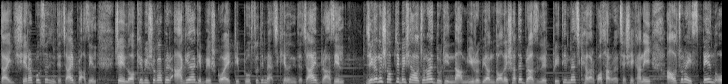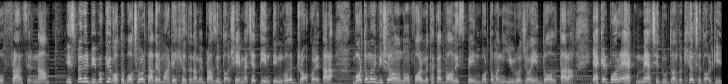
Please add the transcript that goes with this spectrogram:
তাই সেরা প্রস্তুতি নিতে চায় ব্রাজিল। সেই লক্ষ্যে বিশ্বকাপের আগে আগে বেশ কয়েকটি প্রস্তুতি ম্যাচ খেলে নিতে চায় ব্রাজিল। যেখানে সবচেয়ে বেশি আলোচনায় দুটি নাম ইউরোপিয়ান দলের সাথে ব্রাজিলের প্রীতি ম্যাচ খেলার কথা রয়েছে। সেখানেই আলোচনায় স্পেন ও ফ্রান্সের নাম। স্পেনের বিপক্ষে গত বছর তাদের মাঠে খেলতে নামে ব্রাজিল দল। সেই ম্যাচে তিন তিন গোলে ড্র করে তারা। বর্তমানে বিশ্বের অন্যতম ফর্মে থাকা দল স্পেন। বর্তমানে ইউরোজয়ী দল তারা। একের পর এক ম্যাচে দুর্দান্ত খেলছে দলটি।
